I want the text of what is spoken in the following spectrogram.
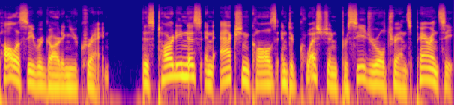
policy regarding Ukraine. This tardiness in action calls into question procedural transparency.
